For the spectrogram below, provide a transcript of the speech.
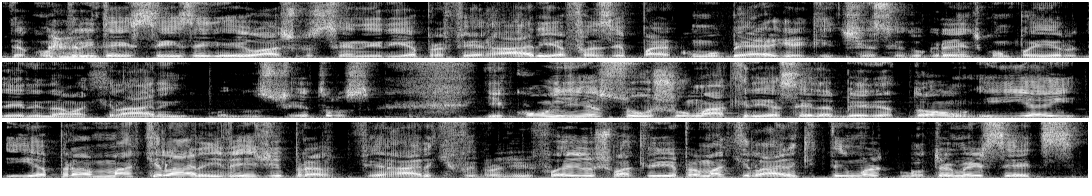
Então com 36 ele- eu acho que o Senna iria para Ferrari, ia fazer par com o Berger, que tinha sido o grande companheiro dele na McLaren nos títulos. E com isso o Schumacher ia sair da Benetton e ia, ia para McLaren. Em vez de ir para Ferrari, que foi para onde ele foi, o Schumacher ia para McLaren, que tem mo- motor Mercedes.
